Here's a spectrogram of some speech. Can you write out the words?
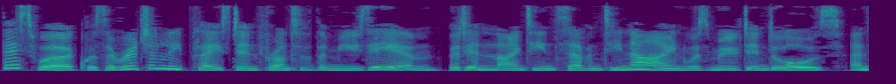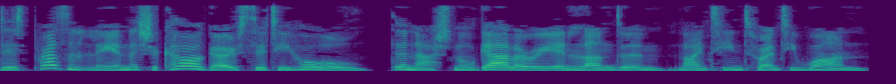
This work was originally placed in front of the museum, but in 1979 was moved indoors, and is presently in the Chicago City Hall. The National Gallery in London, 1921.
